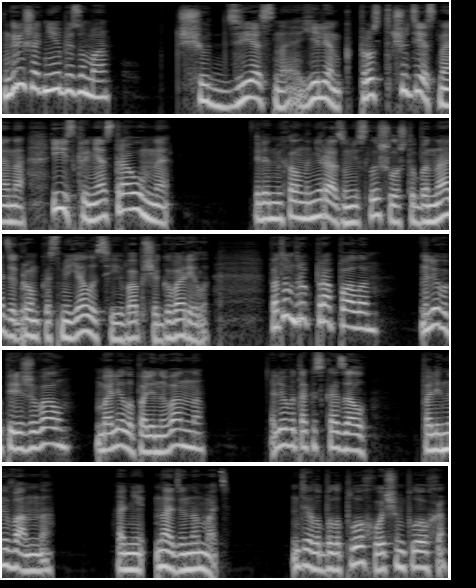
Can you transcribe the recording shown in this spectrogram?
Гриша от нее без ума. Чудесная, Еленка, просто чудесная она, искренне, остроумная. Елена Михайловна ни разу не слышала, чтобы Надя громко смеялась и вообще говорила. Потом вдруг пропала. Лева переживал, болела Полина Ивановна. Лева так и сказал – Полина Ивановна, а не Надина мать. Дело было плохо, очень плохо.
